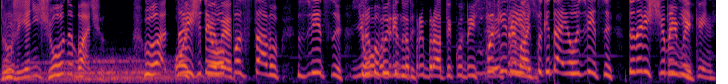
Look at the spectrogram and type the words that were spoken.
Друже, я нічого не бачу. А, навіщо ти його поставив? Звідси! Його Треба потрібно викинути. прибрати кудись. Е, Викидай, Тримай. викидай його звідси! Та навіщо Ти мені? викинь.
